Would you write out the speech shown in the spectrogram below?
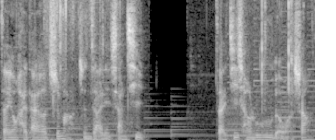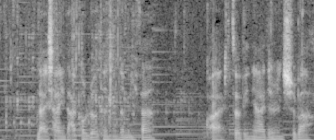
再用海苔和芝麻增加一点香气，在饥肠辘辘的晚上，来上一大口热腾腾的米饭，快做给你爱的人吃吧！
